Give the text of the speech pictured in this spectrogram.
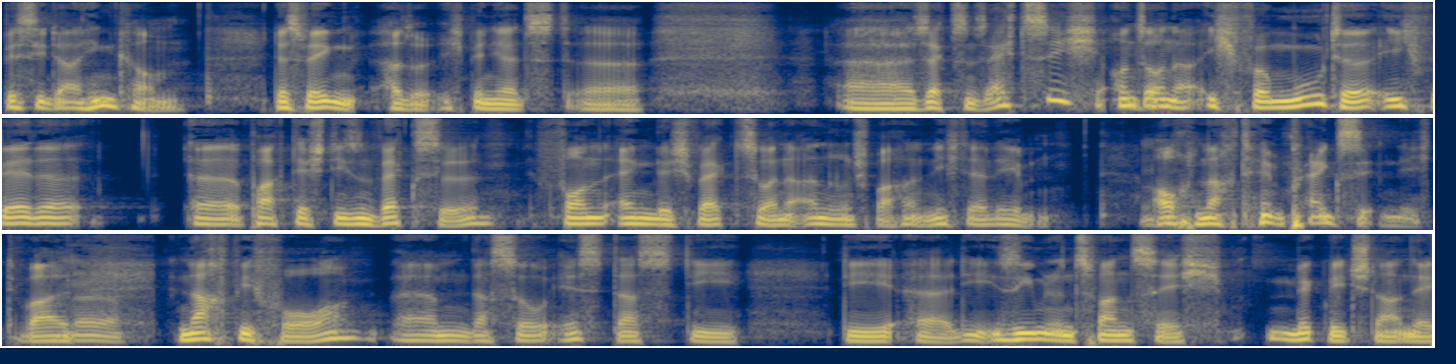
bis sie da hinkommen. Deswegen, also ich bin jetzt äh, äh, 66 und so, ich vermute, ich werde äh, praktisch diesen Wechsel von Englisch weg zu einer anderen Sprache nicht erleben. Auch nach dem Brexit nicht, weil nach wie vor ähm, das so ist, dass die die äh, die 27 Mitgliedstaaten der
